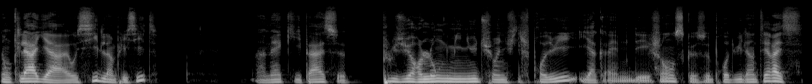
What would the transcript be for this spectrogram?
Donc là, il y a aussi de l'implicite. Un mec qui passe plusieurs longues minutes sur une fiche produit, il y a quand même des chances que ce produit l'intéresse.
